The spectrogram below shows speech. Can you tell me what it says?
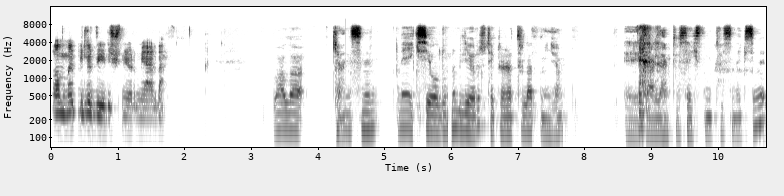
alınabilir diye düşünüyorum yerden. Valla kendisinin ne eksiği olduğunu biliyoruz. Tekrar hatırlatmayacağım. E, Garland ve Sexton ikilisinin ikisini.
